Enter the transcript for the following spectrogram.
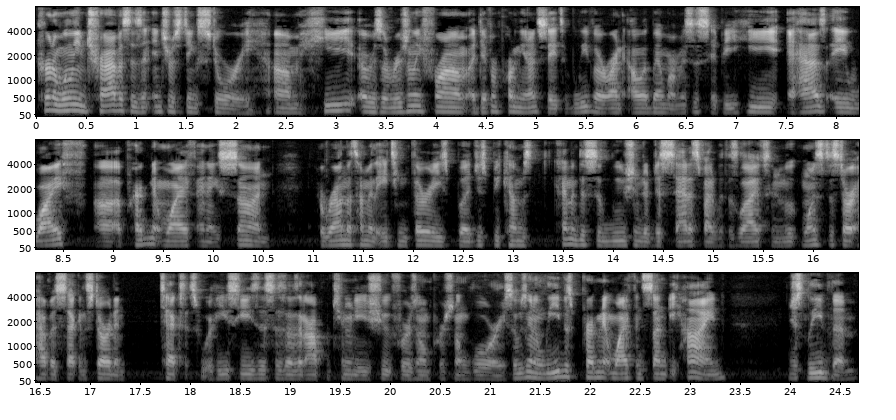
Colonel William Travis is an interesting story. Um, he was originally from a different part of the United States, I believe around Alabama or Mississippi. He has a wife, uh, a pregnant wife, and a son around the time of the 1830s, but just becomes kind of disillusioned or dissatisfied with his life and wants to start have a second start in Texas, where he sees this as, as an opportunity to shoot for his own personal glory. So he's going to leave his pregnant wife and son behind, just leave them,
